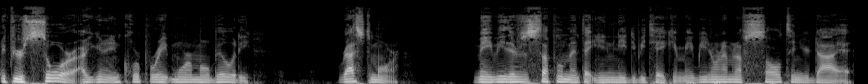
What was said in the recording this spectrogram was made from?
If you're sore, are you going to incorporate more mobility? Rest more. Maybe there's a supplement that you need to be taking. Maybe you don't have enough salt in your diet.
